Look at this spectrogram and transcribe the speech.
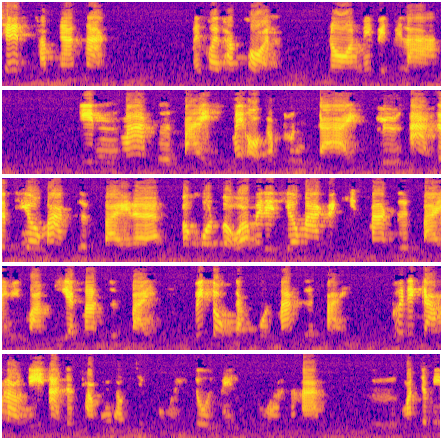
เช่นทำงานหนัก ไม่ค่อยพักผ่อนนอนไม่เป็นเวลา กินมากเกินไป ไม่ออกกำลังกาย หรืออาจจะเที่ยวมากเกินไปนะบางคนบอกว่าไม่ได้เที่ยวมากแต่คิดมากเกินไป มีความเครียดมากเกินไป วิตกกังวลมากเกินไป พฤติกรรมเหล่านี้อาจจะทำให้เราเจ็บป่วยโดยไม่รู้ตัวนะคะคือมันจะมี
